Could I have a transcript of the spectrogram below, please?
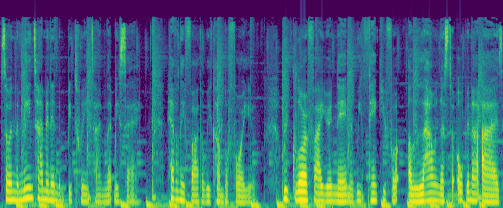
So in the meantime and in the between time, let me say, Heavenly Father, we come before you. We glorify your name and we thank you for allowing us to open our eyes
